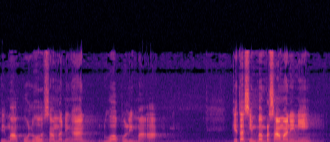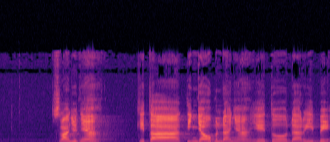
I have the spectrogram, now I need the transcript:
50 sama dengan 25A. Kita simpan persamaan ini. Selanjutnya kita tinjau bendanya yaitu dari B.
